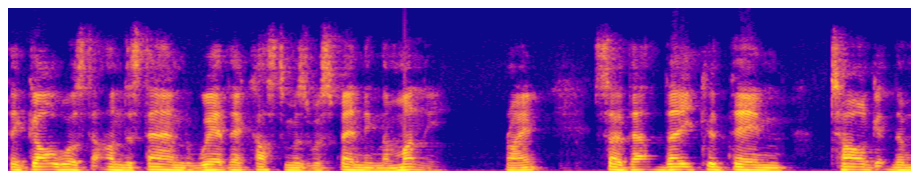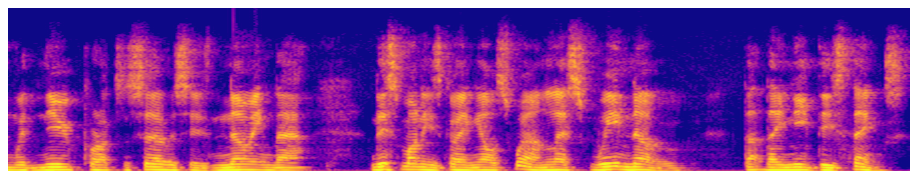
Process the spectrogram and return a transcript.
Their goal was to understand where their customers were spending the money, right? So that they could then target them with new products and services, knowing that this money is going elsewhere unless we know that they need these things.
